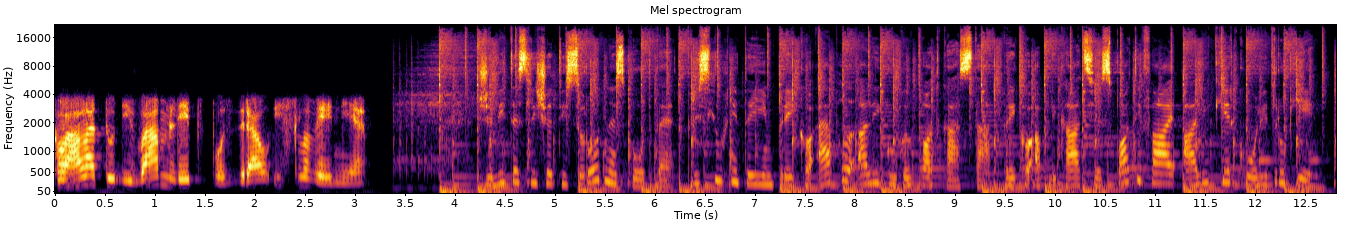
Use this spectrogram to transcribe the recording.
Hvala tudi vam, lep pozdrav iz Slovenije. Želite slišati sorodne zgodbe? Prisluhnite jim preko Apple ali Google podcasta, preko aplikacije Spotify ali kjerkoli drugje.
